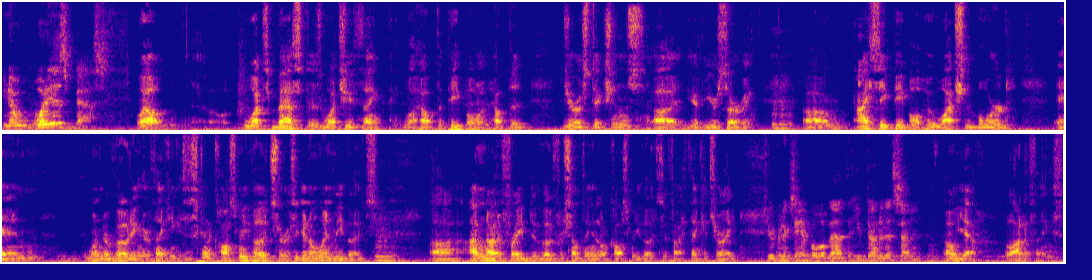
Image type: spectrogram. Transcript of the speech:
You know, what is best? Well, what's best is what you think will help the people and help the jurisdictions uh, you're, you're, serving. Mm-hmm. Um, I see people who watch the board and when they're voting, they're thinking, is this going to cost me votes or is it going to win me votes? Mm-hmm. Uh, I'm not afraid to vote for something that'll cost me votes if I think it's right. Do you have an example of that that you've done in the Senate? Oh yeah, a lot of things.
